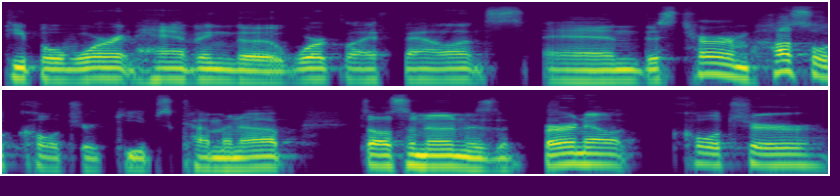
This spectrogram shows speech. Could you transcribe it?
people weren't having the work life balance. And this term hustle culture keeps coming up. It's also known as the burnout culture,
